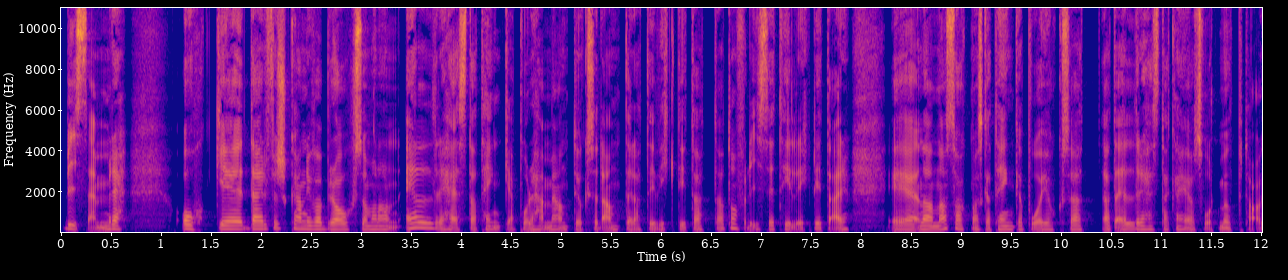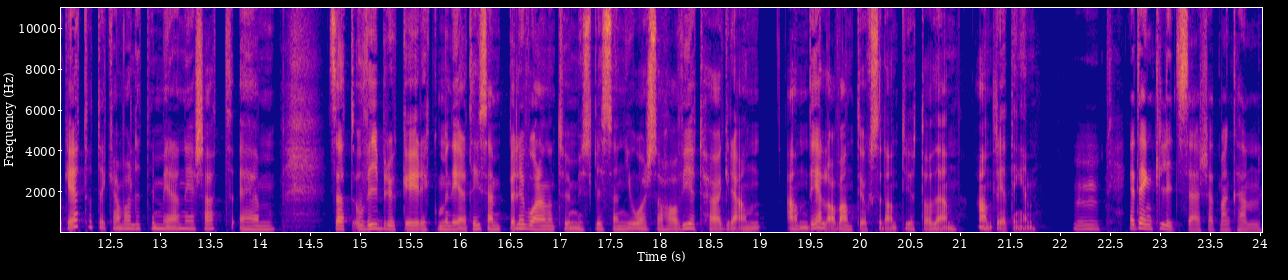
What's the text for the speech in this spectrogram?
blir sämre. Och eh, därför kan det vara bra också om man har en äldre häst att tänka på det här med antioxidanter, att det är viktigt att, att de får i sig tillräckligt där. Eh, en annan sak man ska tänka på är också att, att äldre hästar kan göra svårt med upptaget, att det kan vara lite mer nedsatt. Eh, så att, och vi brukar ju rekommendera, till exempel i vår naturmüsli senior så har vi ett högre an, andel av antioxidanter av den anledningen. Mm. Jag tänker lite så här så att man kan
